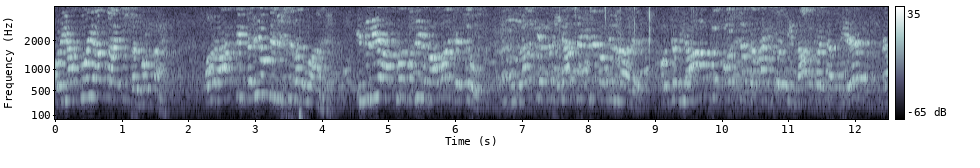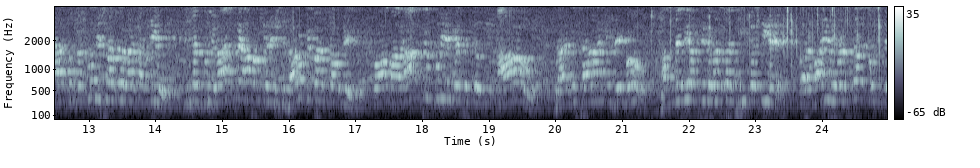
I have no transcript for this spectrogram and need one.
और यहाँ कोई आता है तो शर्माता है और आपके कईयों के रिश्तेदार वहाँ है इसलिए आप लोग मुझे ये बाबा कहते हो गुजरात के अंदर क्या देखने को मिल रहा है और जब यहाँ आप लोग पहुँचते हो दवाई की तरफ़ नाक कर जाती है मैं आपको सबको विश्वास करना चाहती हूँ कि जब गुजरात में आप अपने रिश्तेदारों के पास जाओगे तो आप आराम से उनको ये कह सकते हो कि आओ राजस्थान आके देखो, हमने भी अपनी व्यवस्था ठीक कर दी है, और हमारी व्यवस्था तुमसे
